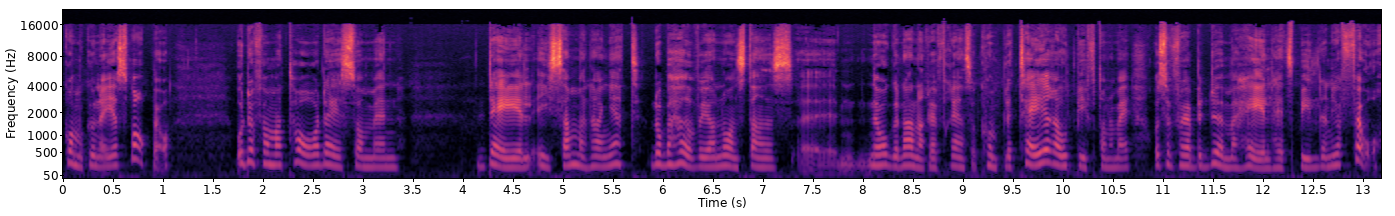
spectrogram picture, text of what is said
kommer kunna ge svar på. Och då får man ta det som en del i sammanhanget. Då behöver jag någonstans eh, någon annan referens och komplettera uppgifterna med och så får jag bedöma helhetsbilden jag får.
